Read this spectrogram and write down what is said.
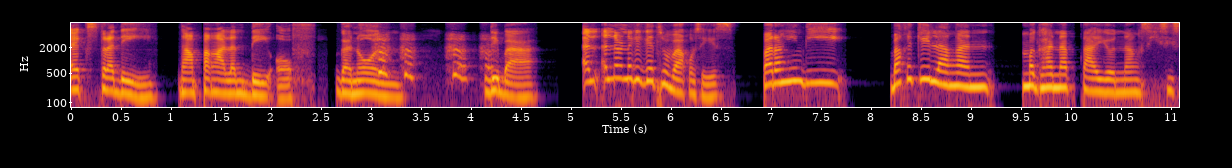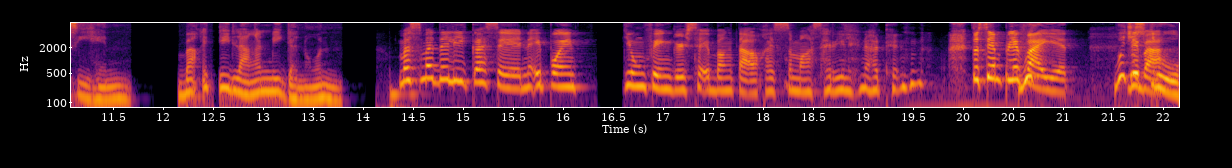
extra day, na ang pangalan day off. Ganon. 'Di ba? Al- alam, nagagets mo ba ako, sis? Parang hindi, bakit kailangan maghanap tayo ng sisisihin? Bakit kailangan may ganon? Mas madali kasi na i-point yung fingers sa ibang tao kaysa sa mga sarili natin. to simplify it. Which is Diba? true.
